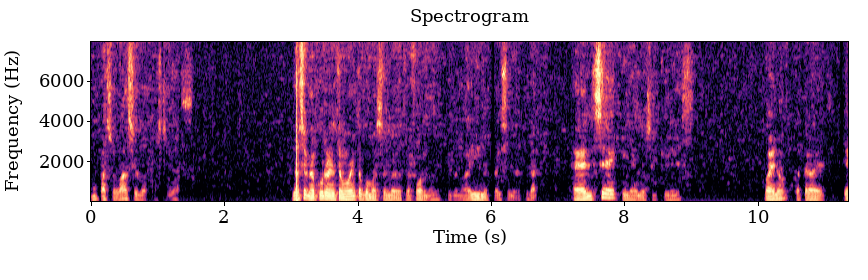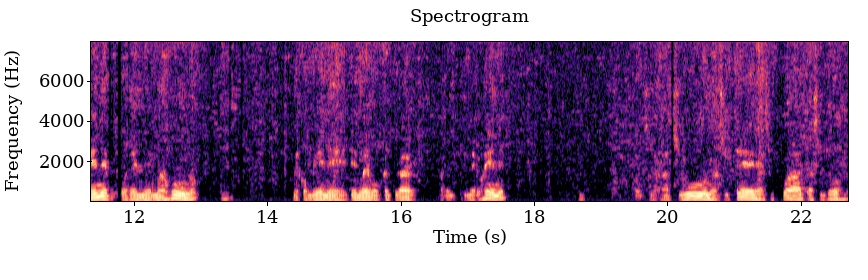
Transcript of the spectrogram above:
un paso base o dos pasos base. No se me ocurre en este momento cómo hacerlo de otra forma, pero ahí me parece natural. El C, que ya no sé qué es. Bueno, otra vez n por n más 1. Me conviene de nuevo calcular para los primeros n. Entonces, a su 1, a su 3, a su 4, a su 2, ¿no?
